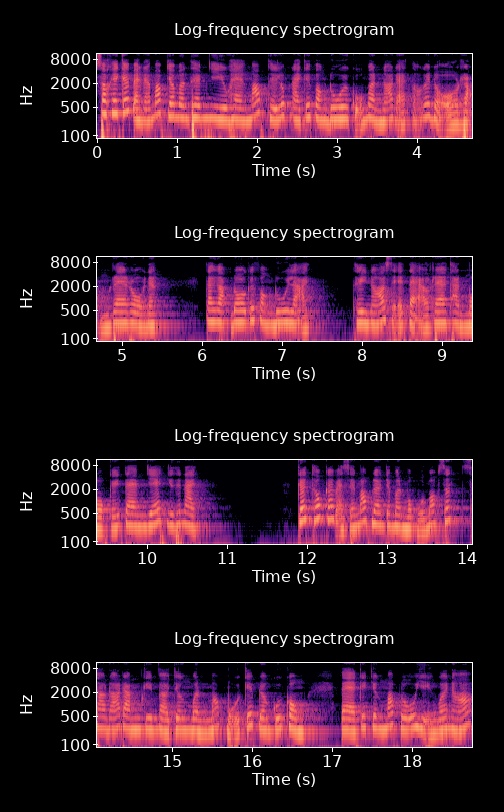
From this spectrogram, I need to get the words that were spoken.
Sau khi các bạn đã móc cho mình thêm nhiều hàng móc thì lúc này cái phần đuôi của mình nó đã có cái độ rộng ra rồi nè. Ta gặp đôi cái phần đuôi lại thì nó sẽ tạo ra thành một cái tam giác như thế này. Kết thúc các bạn sẽ móc lên cho mình một mũi móc xích, sau đó đâm kim vào chân mình móc mũi kép đơn cuối cùng và cái chân móc đối diện với nó.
